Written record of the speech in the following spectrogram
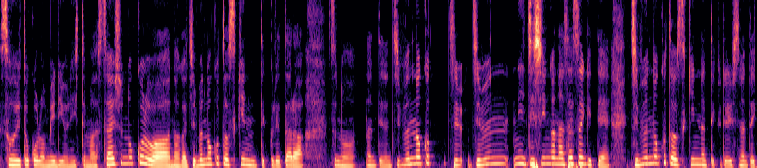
そういうところを見るようにしてます。最初の頃は、なんか自分のこと好きになってくれたら、その、なんていうの、自分のこ、自分に自信がなさすぎて、自分のことを好きになってくれる人なんて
